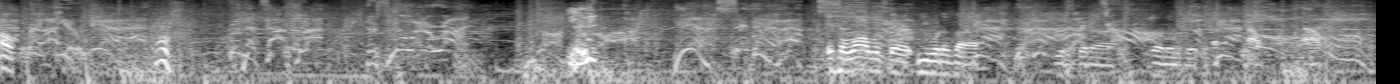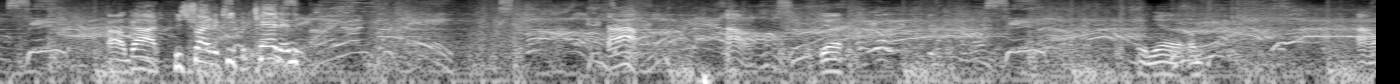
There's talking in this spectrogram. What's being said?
Oh, oof. From the top of the... There's nowhere to run. If a wall was there, you would have uh, you would have been uh, into it. Ow! Ow! Oh God! He's trying to keep a cannon. Body. Ow! Yeah. And yeah. Um. Ow!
